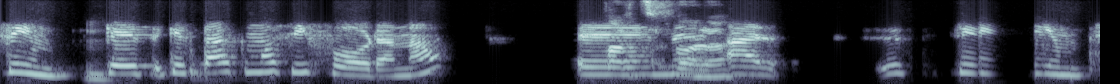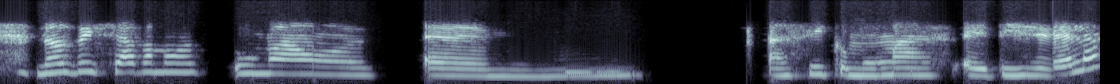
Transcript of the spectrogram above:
sim, hum. que, que está como assim fora, não? Eh. Ah, sim, nós deixávamos umas... Eh, así como unas eh, tijeras,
